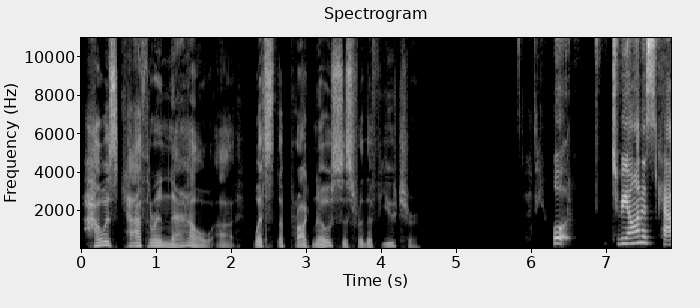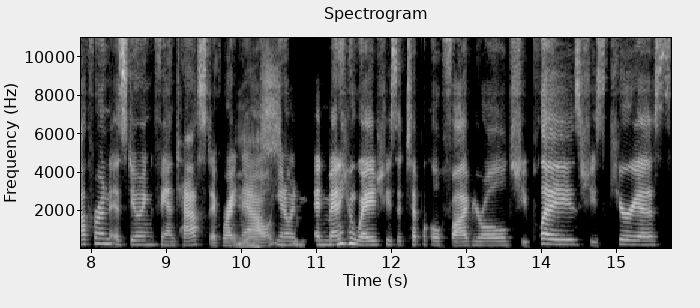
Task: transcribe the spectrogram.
how is Catherine now? Uh, what's the prognosis for the future? Well, to be honest, Catherine is doing fantastic right yes. now. You know, in, in many ways, she's a typical five year old. She plays, she's curious,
